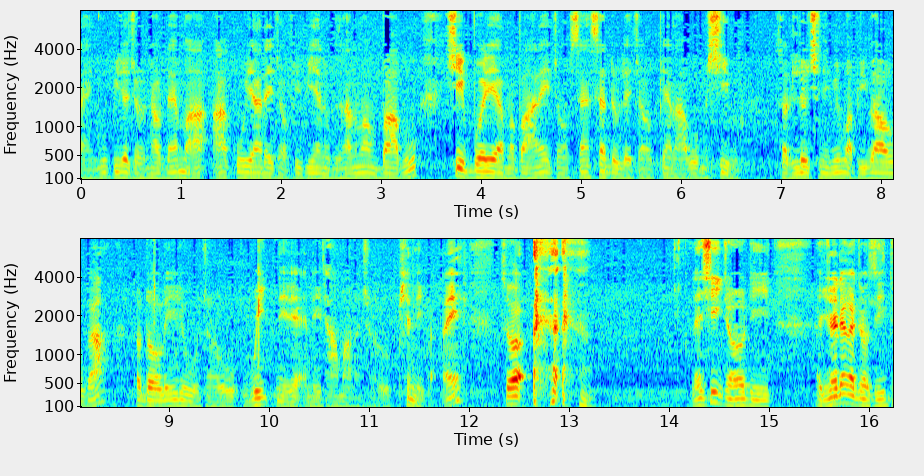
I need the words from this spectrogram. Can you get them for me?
နိုင်ဘူးပြီးတော့ကျွန်တော်နောက်တန်းမှာအားကိုးရတဲ့ကျွန်တော် VPN လို့ကစားသမားမပါဘူးရှေ့ပွဲတွေကမပါတဲ့ကျွန်တော် sunset လို့လည်းကျွန်တော်ပြန်လာဖို့မရှိဘူးဆိုတော့ဒီလိုချင်းနေမျိုးမှာပြီးပါဦးကတော်တော်လေးကိုကျွန်တော်တို့ weak နေတဲ့အနေအထားမှာတော့ကျွန်တော်တို့ဖြစ်နေပါတယ်ဆိုတော့လက်ရှိကျွန်တော်တို့ဒီ United ကကျွန်တော် Z3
